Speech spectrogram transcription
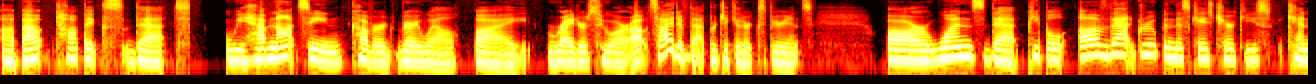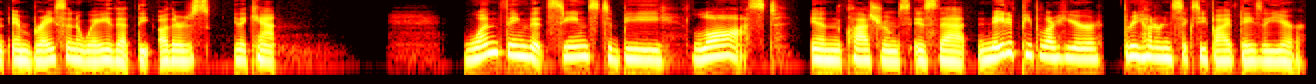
about topics that we have not seen covered very well by writers who are outside of that particular experience, are ones that people of that group, in this case Cherokees, can embrace in a way that the others they can't. One thing that seems to be lost in classrooms is that Native people are here 365 days a year.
